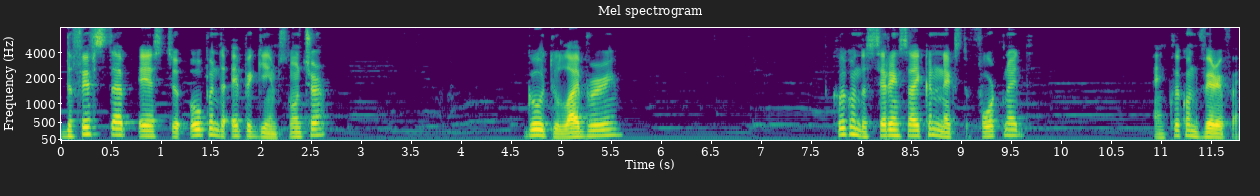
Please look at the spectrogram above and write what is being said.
The fifth step is to open the Epic Games launcher. Go to library. Click on the settings icon next to Fortnite and click on verify.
